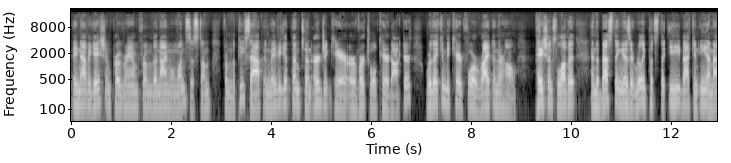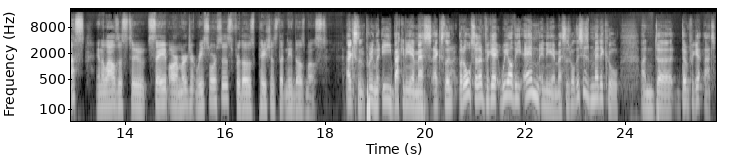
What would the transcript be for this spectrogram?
a navigation program from the 911 system, from the PSAP, and maybe get them to an urgent care or a virtual care doctor where they can be cared for right in their home. Patients love it. And the best thing is it really puts the E back in EMS and allows us to save our emergent resources for those patients that need those most. Excellent. Putting the E back in EMS, excellent. Right. But also, don't forget, we are the M in EMS as well. This is medical, and uh, don't forget that.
